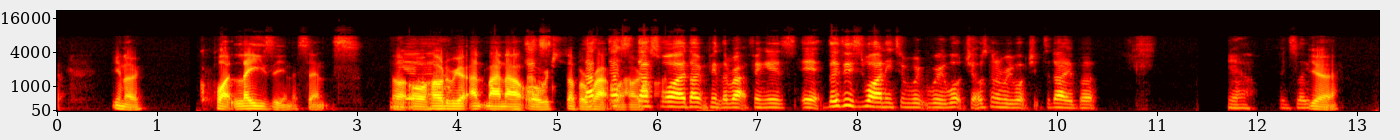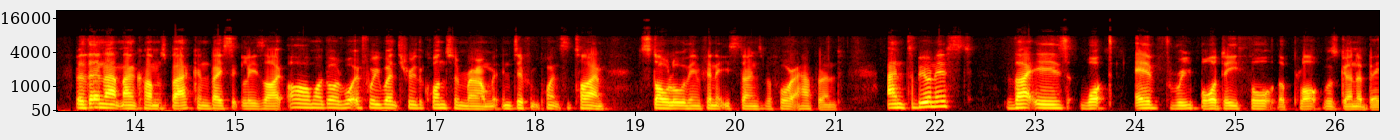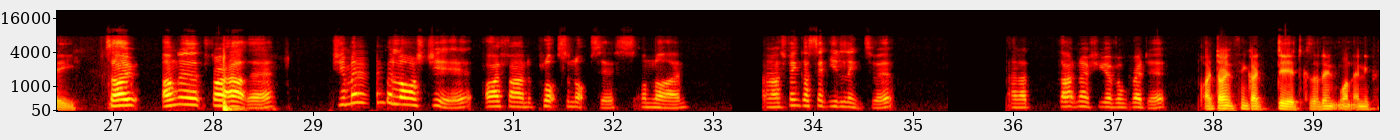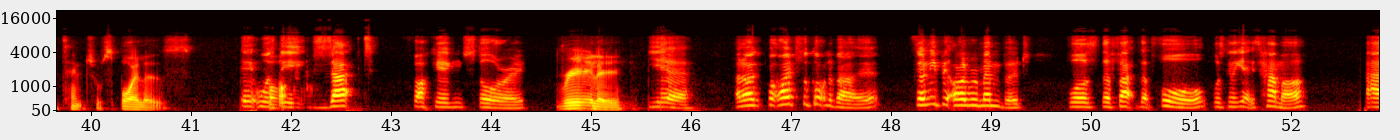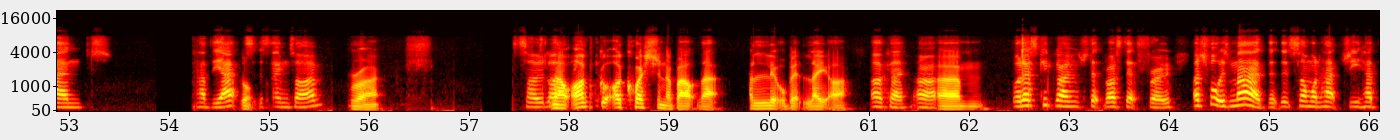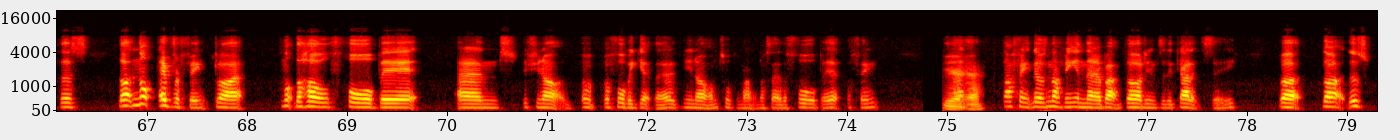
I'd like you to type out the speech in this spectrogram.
you know, quite lazy in a sense. Like, oh, how do we get Ant Man out, or we just have a That- rat that's, run over? that's why I don't think the rat thing is it. This this is why I need to re- rewatch it. I was going to rewatch it today, but yeah, sleeping. Yeah. But then Ant Man comes back and basically is like, oh my god, what if we went through the quantum realm in different points of time, stole all the Infinity Stones before it happened? And to be honest, that is what everybody thought the plot was going to be. So I'm going to throw it out there. Do you remember last year I found a plot synopsis online, and I think I sent you the link to it, and I don't know if you ever read it. I don't think I did because I didn't want any potential spoilers. It was Oh. the exact fucking story. Really? Yeah, and I but I'd forgotten about it. The only bit I remembered was the fact that Thor was going to get his hammer and have the axe Oh. at the same time. Right. So like, Now I've got a question about that a little bit later. okay, all right. Um, Well, let's keep going step by step through. I just thought it was mad that, that someone actually had this, like, not everything, like, not the whole four bit. And if you know, oh, before we get there, you know what I'm talking about when I say the four bit, I think. yeah. Nothing, there was nothing in there about Guardians of the Galaxy, but like, there's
